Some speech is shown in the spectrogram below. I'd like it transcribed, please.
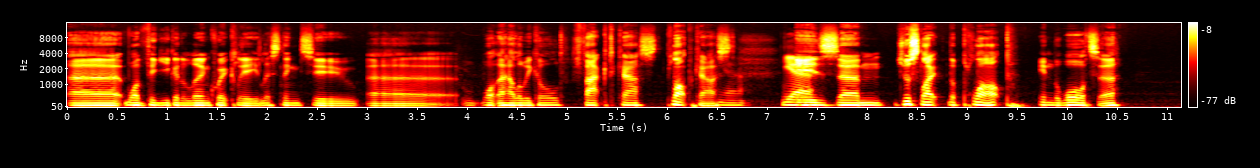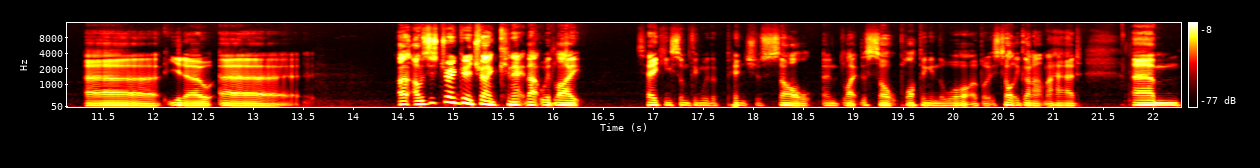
Uh, one thing you're going to learn quickly listening to uh, what the hell are we called? Factcast, Plopcast yeah, yeah. is um, just like the plop in the water. Uh, you know, uh, I, I was just trying to try and connect that with like taking something with a pinch of salt and like the salt plopping in the water, but it's totally gone out of my head. Um,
